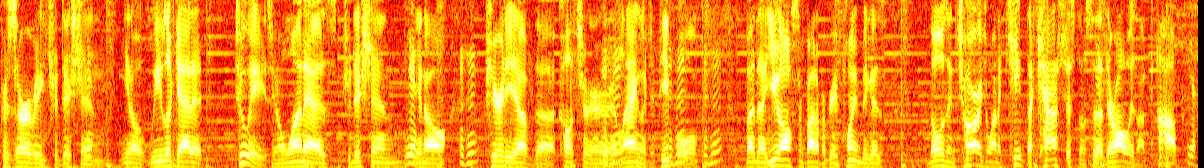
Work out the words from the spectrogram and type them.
preserving tradition. You know, we look at it two ways. You know, one as tradition, Yes. Mm-hmm. you know, purity of the culture and language and people. But uh, you also brought up a great point because those in charge want to keep the caste system so that they're always on top, Yes.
